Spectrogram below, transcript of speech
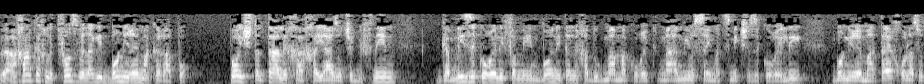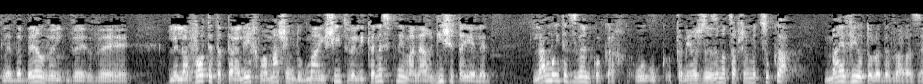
ואחר כך לתפוס ולהגיד, בוא נראה מה קרה פה. פה השתלטה עליך החיה הזאת שבפנים, גם לי זה קורה לפעמים, בוא אני אתן לך דוגמה מה, קורה, מה אני עושה עם עצמי כשזה קורה לי, בוא נראה מה אתה יכול לעשות, לדבר וללוות את התהליך ממש עם דוגמה אישית ולהיכנס פנימה, להרגיש את הילד. למה הוא התעצבן כל כך? הוא, הוא, כנראה שזה מצב של מצוקה. מה הביא אותו לדבר הזה?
